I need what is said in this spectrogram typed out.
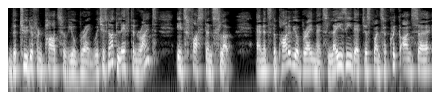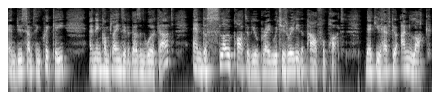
the two different parts of your brain, which is not left and right. It's fast and slow. And it's the part of your brain that's lazy, that just wants a quick answer and do something quickly and then complains if it doesn't work out. And the slow part of your brain, which is really the powerful part that you have to unlock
